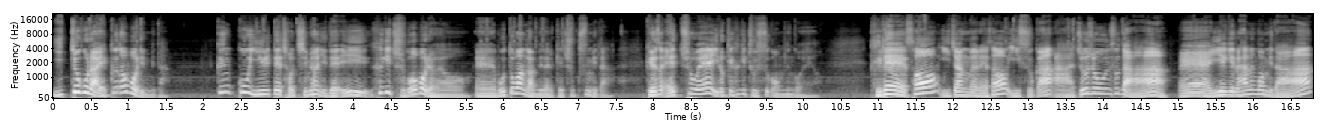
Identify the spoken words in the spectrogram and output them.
이쪽을 아예 끊어버립니다. 끊고 이을 때 젖히면 이, 내- 이 흙이 죽어버려요. 예, 못 도망갑니다. 이렇게 죽습니다. 그래서 애초에 이렇게 흙이 둘 수가 없는 거예요. 그래서 이 장면에서 이 수가 아주 좋은 수다. 예, 이 얘기를 하는 겁니다.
